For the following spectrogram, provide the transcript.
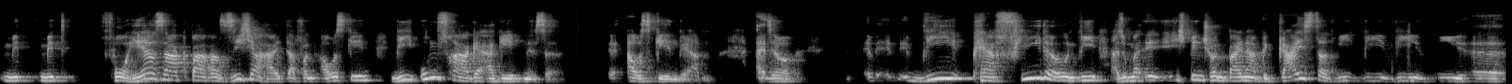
mit, mit vorhersagbarer Sicherheit davon ausgehen, wie Umfrageergebnisse äh, ausgehen werden. Also äh, wie perfide und wie, also ich bin schon beinahe begeistert, wie, wie, wie, wie, äh,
